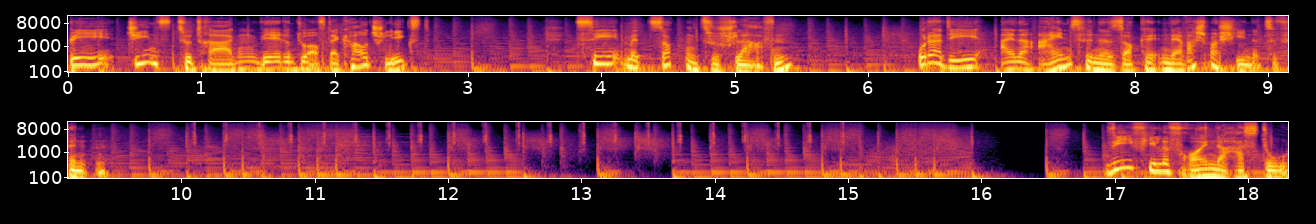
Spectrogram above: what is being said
B. Jeans zu tragen, während du auf der Couch liegst. C. Mit Socken zu schlafen. Oder D. Eine einzelne Socke in der Waschmaschine zu finden. Wie viele Freunde hast du?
